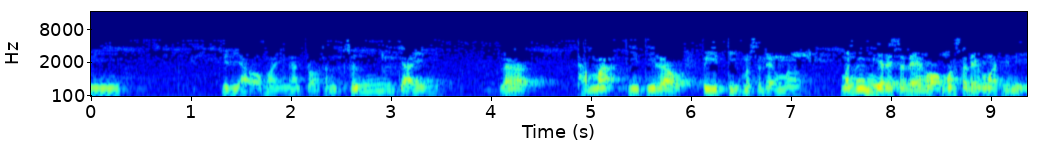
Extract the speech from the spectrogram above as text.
มีกิริยาออกมาอย่างนั้น เพราะท่านซึ้งใจ แล้ว ธรรมะที่ที่เราปีติมันแสดงมา มันไม่มีอะไรแสดงออกมันแสดงออกมาที่นี่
